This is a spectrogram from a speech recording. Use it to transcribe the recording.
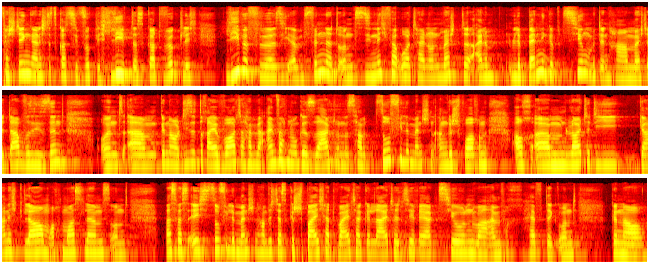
verstehen gar nicht, dass Gott sie wirklich liebt, dass Gott wirklich Liebe für sie empfindet und sie nicht verurteilen und möchte eine lebendige Beziehung mit denen haben möchte, da wo sie sind. Und ähm, genau diese drei Worte haben wir einfach nur gesagt und es hat so viele Menschen angesprochen, auch ähm, Leute, die gar nicht glauben, auch Moslems und was weiß ich. So viele Menschen haben sich das gespeichert, weitergeleitet. Die Reaktion war einfach heftig und genau,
